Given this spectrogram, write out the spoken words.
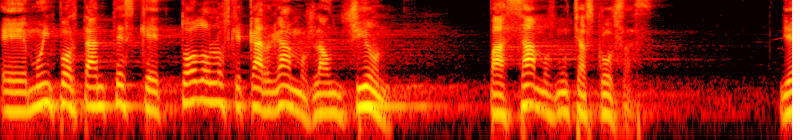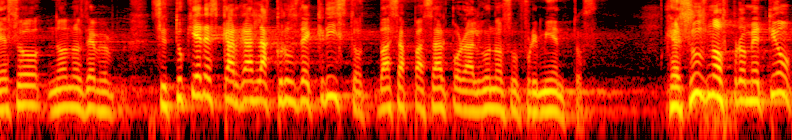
eh, muy importantes que todos los que cargamos la unción pasamos muchas cosas. Y eso no nos debe... Si tú quieres cargar la cruz de Cristo, vas a pasar por algunos sufrimientos. Jesús nos prometió,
